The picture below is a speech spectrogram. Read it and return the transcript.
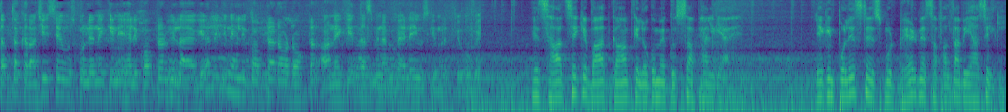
तब तक रांची से उसको लेने के लिए हेलीकॉप्टर भी लाया गया, लेकिन हेलीकॉप्टर और डॉक्टर आने के 10 मिनट पहले ही उसकी मृत्यु हो गई। इस हादसे के बाद गाँव के लोगों में गुस्सा फैल गया है। लेकिन पुलिस ने इस मुठभेड़ में सफलता भी हासिल की।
